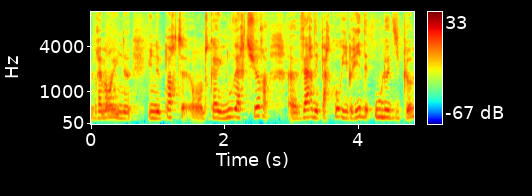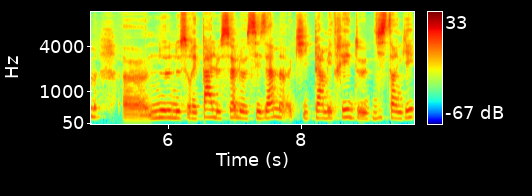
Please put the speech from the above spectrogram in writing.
vraiment une, porte, en tout cas une ouverture vers des parcours hybrides où le diplôme ne, serait pas le seul sésame qui permettrait de distinguer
